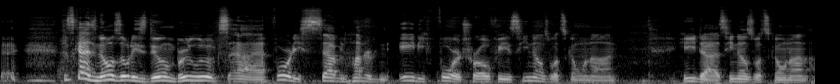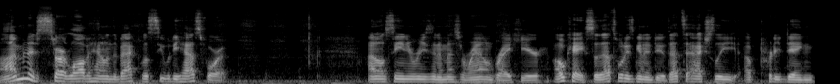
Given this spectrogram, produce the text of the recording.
this guy knows what he's doing. Brulux, uh, 4,784 trophies. He knows what's going on. He does. He knows what's going on. I'm going to start Lava Hound in the back. Let's see what he has for it. I don't see any reason to mess around right here. Okay, so that's what he's going to do. That's actually a pretty dang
